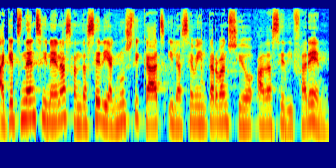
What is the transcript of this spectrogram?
Aquests nens i nenes han de ser diagnosticats i la seva intervenció ha de ser diferent.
